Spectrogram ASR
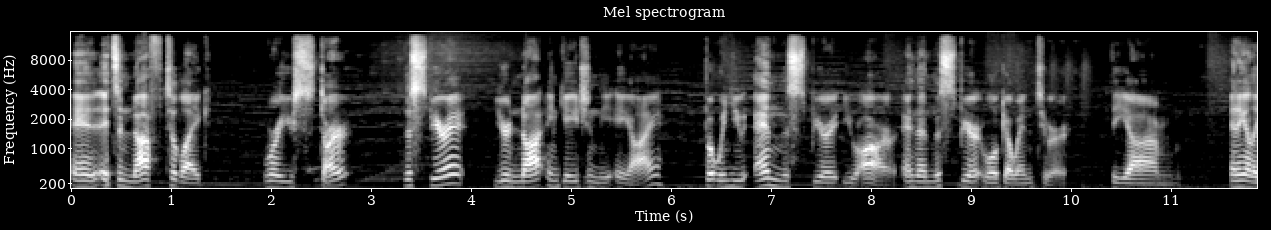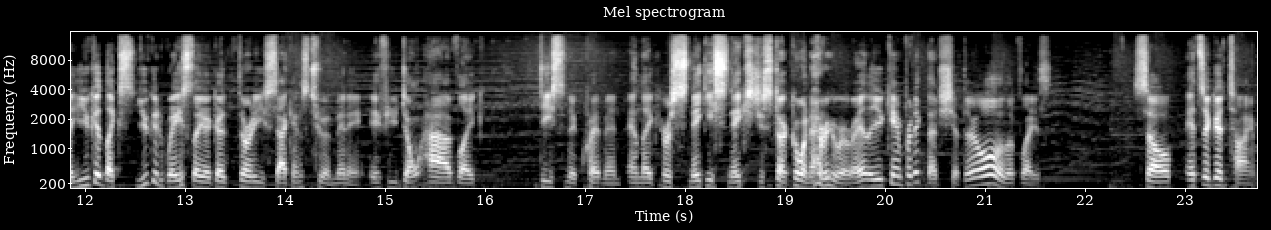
and it's enough to like where you start the spirit, you're not engaging the AI, but when you end the spirit, you are, and then the spirit will go into her. The um and again, like you could like you could waste like a good thirty seconds to a minute if you don't have like decent equipment and like her snaky snakes just start going everywhere, right? Like you can't predict that shit. They're all over the place. So it's a good time.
